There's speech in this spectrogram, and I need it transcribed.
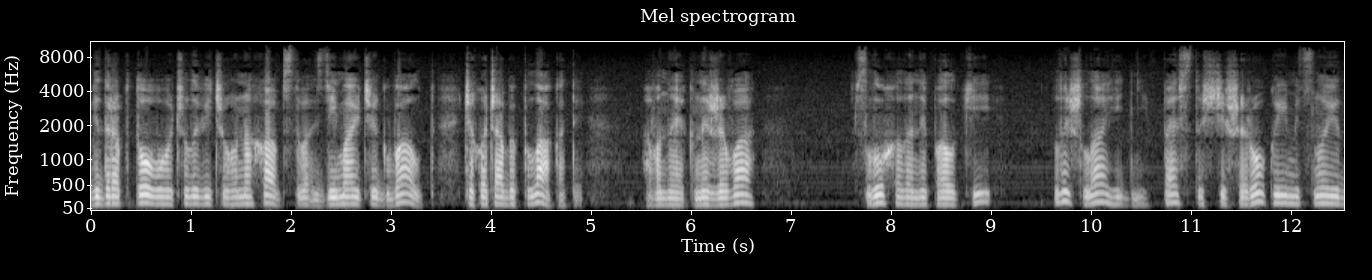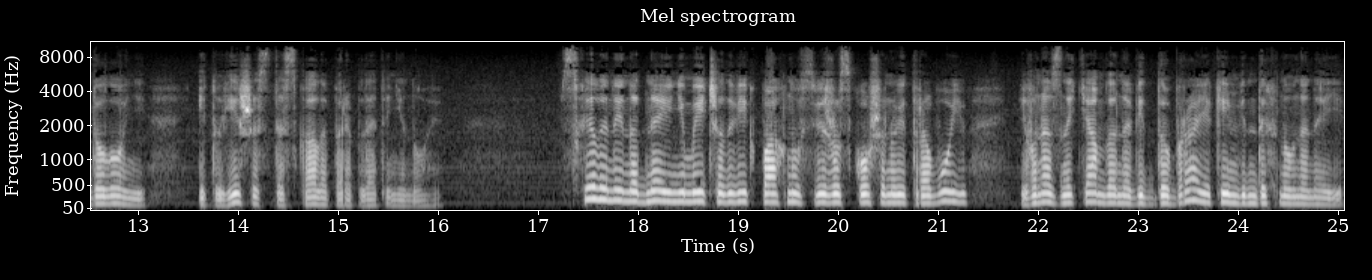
від раптового чоловічого нахабства, здіймаючи гвалт чи хоча би плакати, а вона, як нежива, слухала не палки, лиш лагідні, пестощі широкої міцної долоні і тугіше стискала переплетені ноги. Схилений над нею німий чоловік пахнув свіжоскошеною травою, і вона, знетямлена від добра, яким він дихнув на неї,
